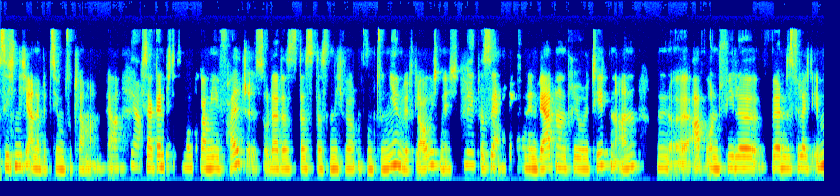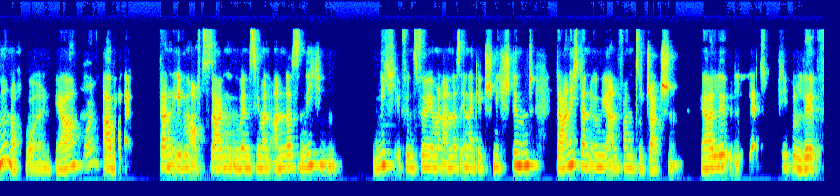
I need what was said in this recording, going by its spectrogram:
sich nicht an eine Beziehung zu klammern. Ja, ja. ich sage ja nicht, dass Monogamie falsch ist oder dass, das nicht funktionieren wird, glaube ich nicht. Nee, das hängt von den Werten und Prioritäten an und, äh, ab und viele werden das vielleicht immer noch wollen, ja. Voll. Aber dann eben auch zu sagen, wenn es jemand anders nicht nicht, wenn es für jemand anders energetisch nicht stimmt, da nicht dann irgendwie anfangen zu judgen. Ja, mhm. let people live,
